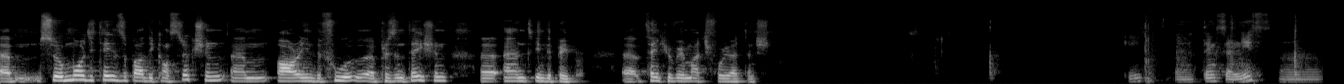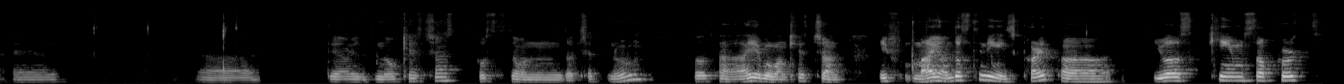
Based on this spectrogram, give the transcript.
Um, so more details about the construction um, are in the full uh, presentation uh, and in the paper. Uh, thank you very much for your attention. Okay, uh, thanks, Anis. Uh, and uh, there is no questions posted on the chat room, but I have one question. If my understanding is correct, your scheme supports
